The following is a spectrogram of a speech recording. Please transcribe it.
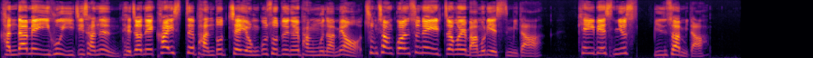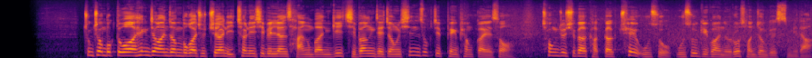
간담회 이후 이 지사는 대전의 카이스트 반도체 연구소 등을 방문하며 충청권 순회 일정을 마무리했습니다. KBS 뉴스 민수아입니다. 충청북도와 행정안전부가 주최한 2021년 상반기 지방재정 신속집행 평가에서 청주시가 각각 최우수, 우수기관으로 선정됐습니다.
